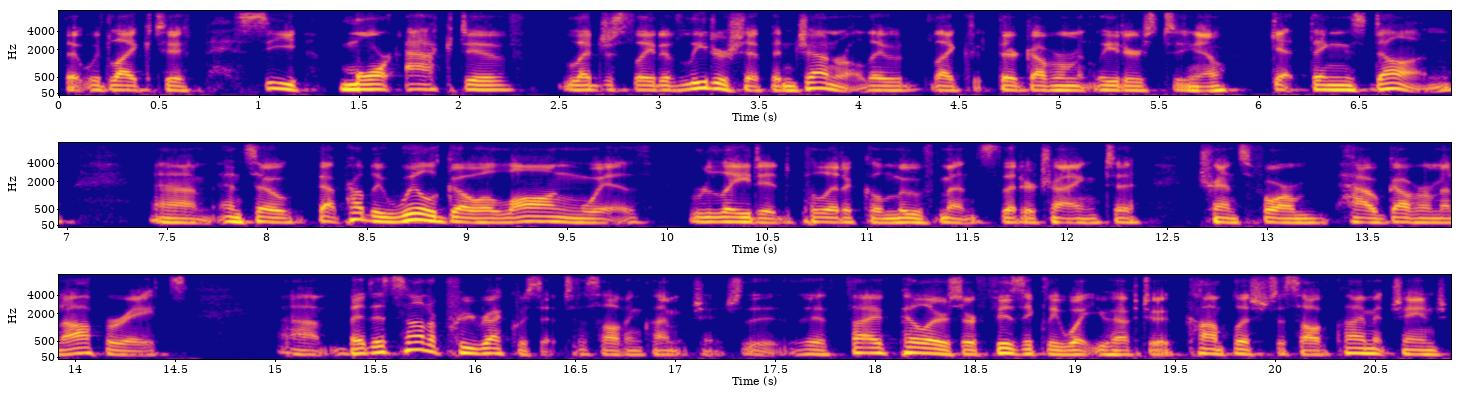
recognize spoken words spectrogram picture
that would like to see more active legislative leadership in general. They would like their government leaders to you know get things done. Um, and so that probably will go along with related political movements that are trying to transform how government operates. Um, but it's not a prerequisite to solving climate change. The, the five pillars are physically what you have to accomplish to solve climate change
